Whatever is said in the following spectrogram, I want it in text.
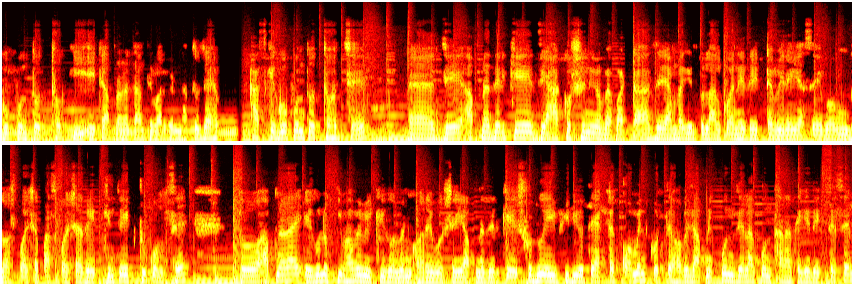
গোপন তথ্য কি, এটা আপনারা জানতে পারবেন না। তো যাই হোক, আজকে গোপন তথ্য হচ্ছে যে আপনাদেরকে যে আকর্ষণীয় ব্যাপারটা, যে আমরা কিন্তু লাল কয়েনের রেটটা বেড়ে গেছে এবং দশ পয়সা, পাঁচ পয়সা রেট কিন্তু একটু কমছে। তো আপনারা এগুলো কীভাবে বিক্রি করবেন ঘরে বসেই? আপনাদেরকে শুধু এই ভিডিওতে একটা কমেন্ট করতে হবে যে আপনি কোন জেলা, কোন থানা থেকে দেখতেছেন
